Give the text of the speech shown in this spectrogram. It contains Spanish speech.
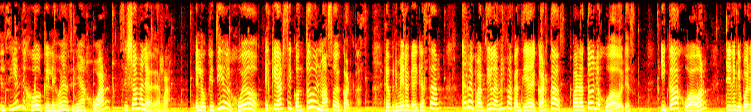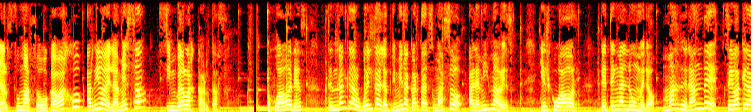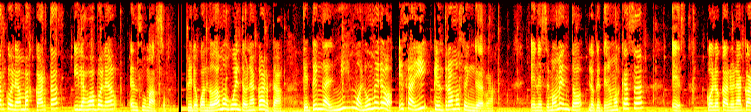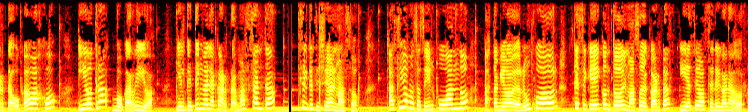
El siguiente juego que les voy a enseñar a jugar se llama La Guerra. El objetivo del juego es quedarse con todo el mazo de cartas. Lo primero que hay que hacer es repartir la misma cantidad de cartas para todos los jugadores. Y cada jugador tiene que poner su mazo boca abajo arriba de la mesa sin ver las cartas. Los jugadores tendrán que dar vuelta a la primera carta de su mazo a la misma vez. Y el jugador que tenga el número más grande se va a quedar con ambas cartas y las va a poner en su mazo. Pero cuando damos vuelta a una carta que tenga el mismo número, es ahí que entramos en guerra. En ese momento lo que tenemos que hacer es colocar una carta boca abajo y otra boca arriba. Y el que tenga la carta más alta es el que se lleva el mazo. Así vamos a seguir jugando hasta que va a haber un jugador que se quede con todo el mazo de cartas y ese va a ser el ganador.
